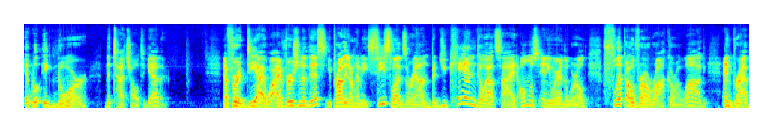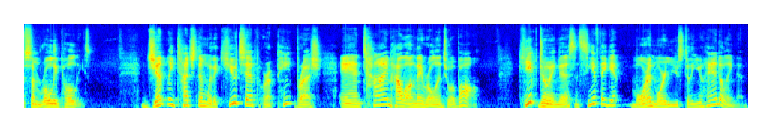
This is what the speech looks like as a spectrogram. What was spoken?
it will ignore the touch altogether. Now, for a DIY version of this, you probably don't have any sea slugs around, but you can go outside almost anywhere in the world, flip over a rock or a log, and grab some roly polies. Gently touch them with a Q tip or a paintbrush and time how long they roll into a ball. Keep doing this and see if they get more and more used to you handling them.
